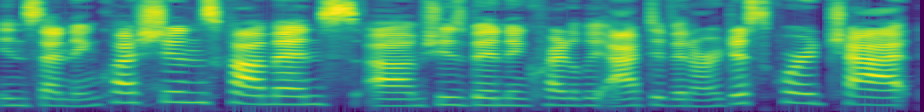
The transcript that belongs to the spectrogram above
in sending questions, comments. Um, she's been incredibly active in our Discord chat.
